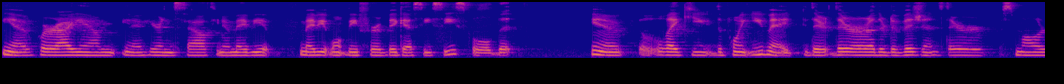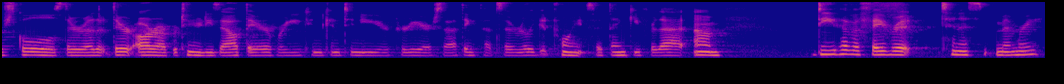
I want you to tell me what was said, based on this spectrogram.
you know where I am, you know here in the South, you know maybe it maybe it won't be for a big SEC school, but you know like you the point you made, there there are other divisions, there are smaller schools, there are other there are opportunities out there where you can continue your career. So I think that's a really good point. So thank you for that. Um, do you have a favorite tennis memory?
